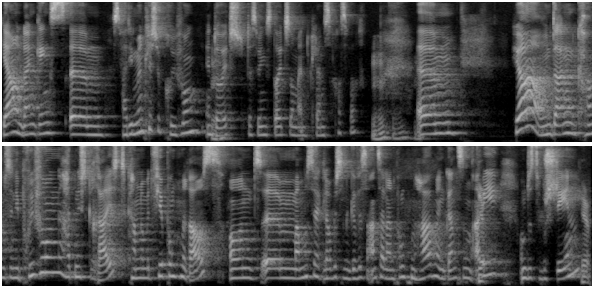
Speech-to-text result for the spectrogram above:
Ja, und dann ging's. ähm, es war die mündliche Prüfung in mhm. Deutsch, deswegen ist Deutsch so mein kleines Hassfach. Mhm, mhm, mhm. ähm, Ja, und dann kam es in die Prüfung, hat nicht gereicht, kam nur mit vier Punkten raus. Und ähm, man muss ja, glaube ich, eine gewisse Anzahl an Punkten haben im ganzen Abi, ja. um das zu bestehen. Ja.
